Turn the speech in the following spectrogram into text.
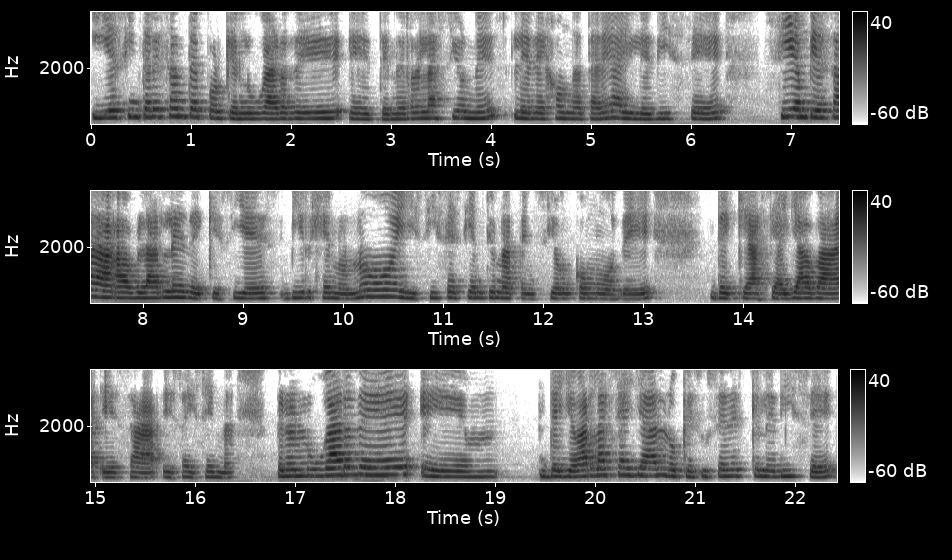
y es interesante porque en lugar de eh, tener relaciones, le deja una tarea y le dice, sí empieza a hablarle de que si es virgen o no y si se siente una tensión como de, de que hacia allá va esa, esa escena. Pero en lugar de, em, de llevarla hacia allá, lo que sucede es que le dice,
